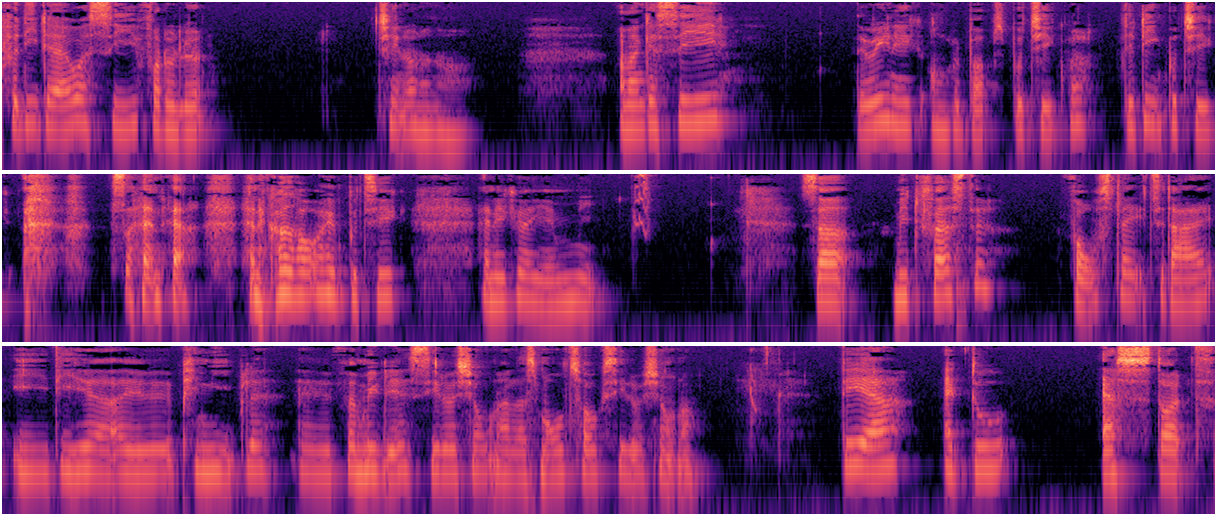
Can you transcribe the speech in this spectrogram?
Fordi det er jo at sige, får du løn? Tjener du noget? Og man kan sige, det er jo egentlig ikke onkel Bobs butik, var. Det er din butik. så han er, han er gået over i en butik, han ikke hører hjemme i. Så mit første forslag til dig i de her øh, penible øh, familiesituationer eller small talk situationer, det er, at du er stolt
